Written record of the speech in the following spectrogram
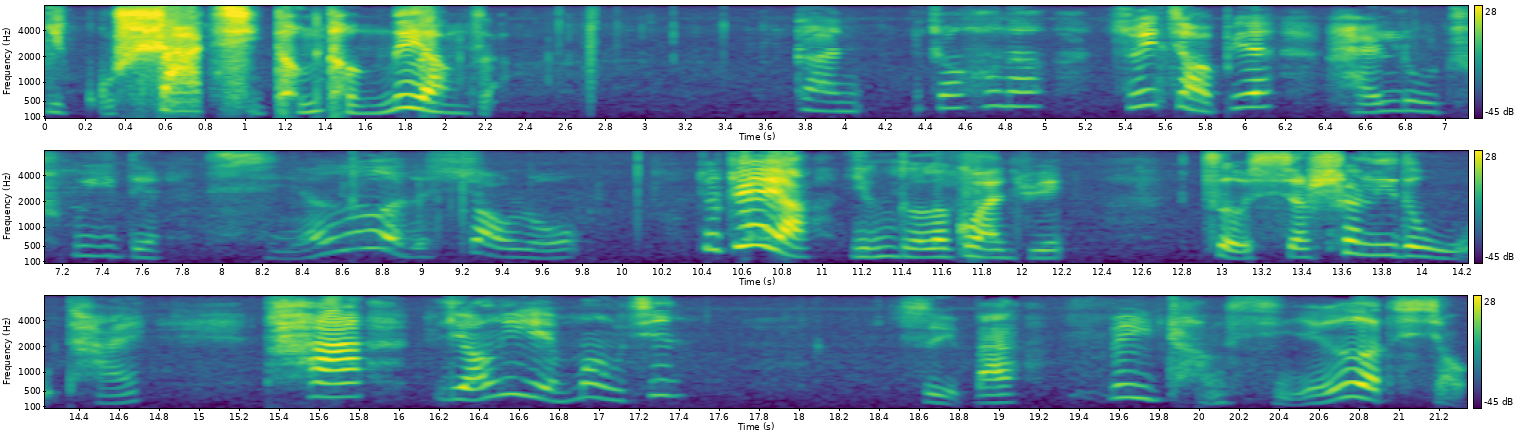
一股杀气腾腾的样子。感，然后呢，嘴角边还露出一点邪恶的笑容。就这样赢得了冠军，走向胜利的舞台。他两眼冒金。嘴巴非常邪恶的笑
